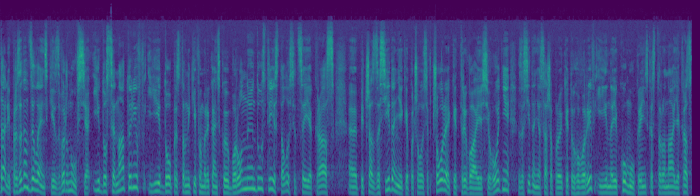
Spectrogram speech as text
Далі президент Зеленський звернувся і до сенаторів, і до представників американської оборонної індустрії. Сталося це якраз е, під час засідання, яке почалося вчора, яке триває сьогодні. Засідання Саша, про яке ти говорив, і на якому українська сторона якраз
